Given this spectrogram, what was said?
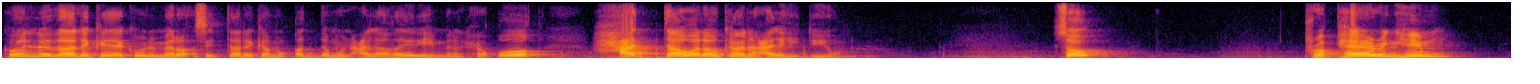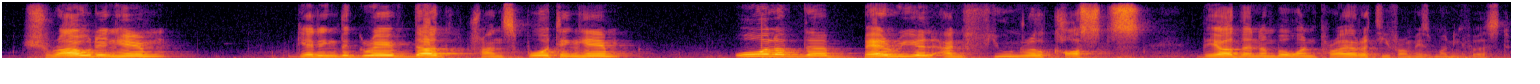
كل ذلك يكون من رأس التركة مقدم على غيره من الحقوق حتى ولو كان عليه الديون. So preparing him, shrouding him, getting the grave dug, transporting him, all of the burial and funeral costs, they are the number one priority from his money first.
